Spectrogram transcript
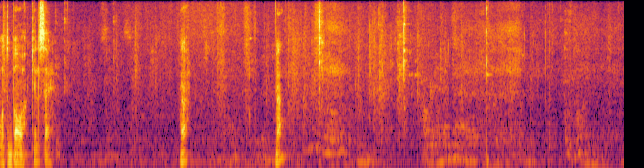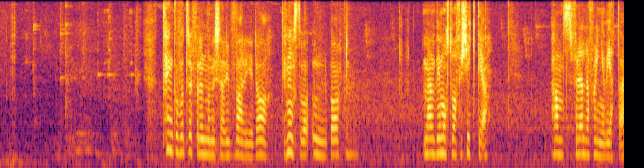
åt bakelser. Va? Va? Tänk att få träffa den man är kär i varje dag. Det måste vara underbart. Men vi måste vara försiktiga. Hans föräldrar får ingen veta.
